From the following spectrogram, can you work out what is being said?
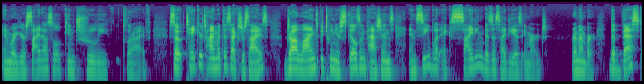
and where your side hustle can truly thrive. So take your time with this exercise, draw lines between your skills and passions, and see what exciting business ideas emerge. Remember, the best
